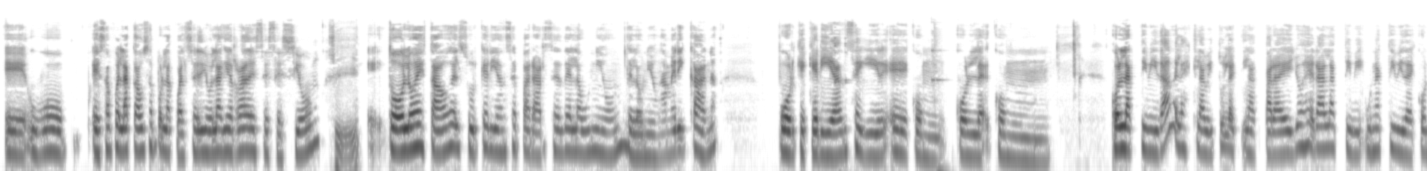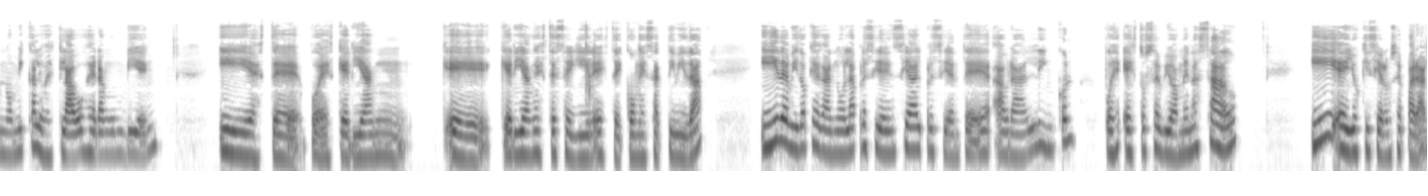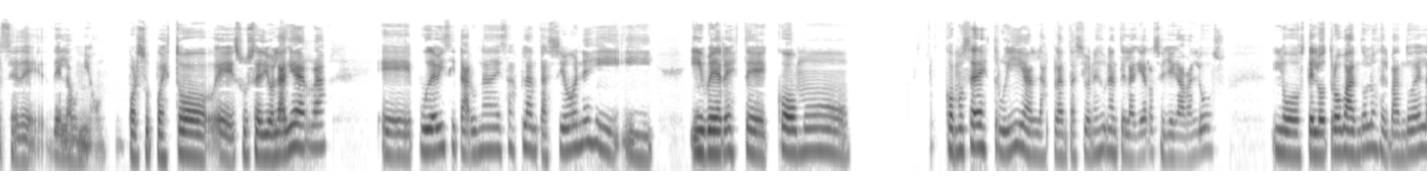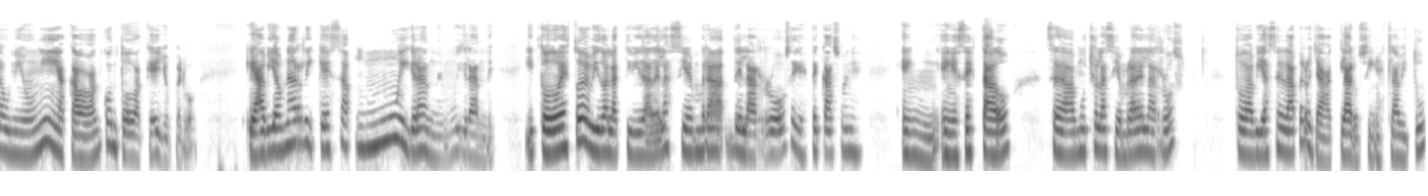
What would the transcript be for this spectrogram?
Eh, hubo, esa fue la causa por la cual se dio la guerra de secesión. Sí, Eh, todos los estados del sur querían separarse de la Unión, de la Unión Americana, porque querían seguir eh, con, con, la, con, con la actividad de la esclavitud. La- la- para ellos era activi- una actividad económica, los esclavos eran un bien y este, pues querían, eh, querían este, seguir este, con esa actividad. Y debido a que ganó la presidencia el presidente Abraham Lincoln, pues esto se vio amenazado y ellos quisieron separarse de, de la Unión. Por supuesto, eh, sucedió la guerra, eh, pude visitar una de esas plantaciones y, y- ver este cómo, cómo se destruían las plantaciones durante la guerra, o sea, llegaban los, los del otro bando, los del bando de la Unión y acababan con todo aquello, pero eh, había una riqueza muy grande, muy grande. Y todo esto debido a la actividad de la siembra del arroz, en este caso en, en, en ese estado se daba mucho la siembra del arroz, todavía se da, pero ya, claro, sin esclavitud.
